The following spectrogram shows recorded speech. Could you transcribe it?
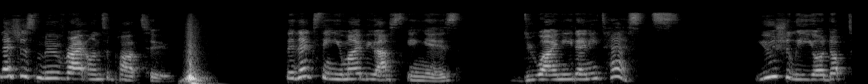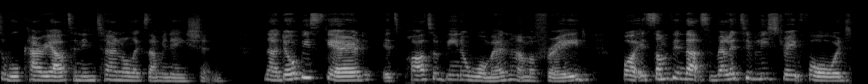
let's just move right on to part two. The next thing you might be asking is, do I need any tests? Usually your doctor will carry out an internal examination. Now don't be scared, it's part of being a woman, I'm afraid, but it's something that's relatively straightforward,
